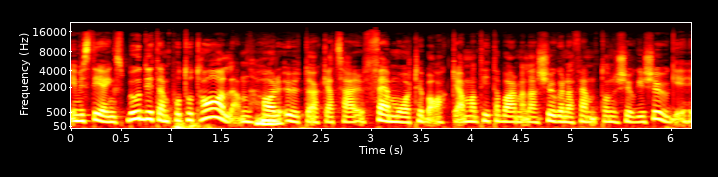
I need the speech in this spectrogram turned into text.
investeringsbudgeten på totalen har utökats här fem år tillbaka, man tittar bara mellan 2015 och 2020,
